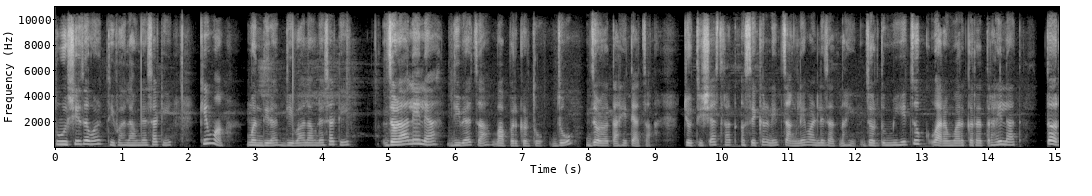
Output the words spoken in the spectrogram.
तुळशीजवळ दिवा लावण्यासाठी किंवा मंदिरात दिवा लावण्यासाठी जळालेल्या दिव्याचा वापर करतो जो जळत आहे त्याचा. ज्योतिषशास्त्रात असे करणे चांगले मानले जात नाही. जर तुम्ही ही चूक वारंवार करत राहिलात तर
